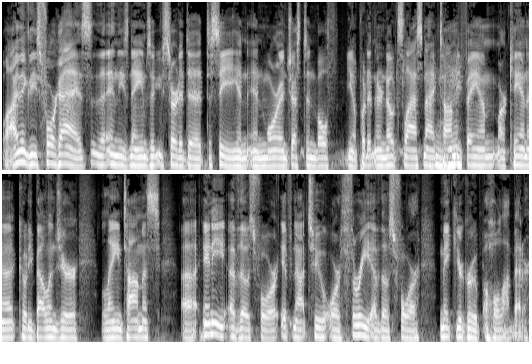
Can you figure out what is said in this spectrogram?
Well, I think these four guys in these names that you started to, to see, and, and Maura and Justin both, you know, put it in their notes last night. Mm-hmm. Tommy Pham, Mark Canha, Cody Bellinger, Lane Thomas. Uh, any of those four, if not two or three of those four, make your group a whole lot better.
